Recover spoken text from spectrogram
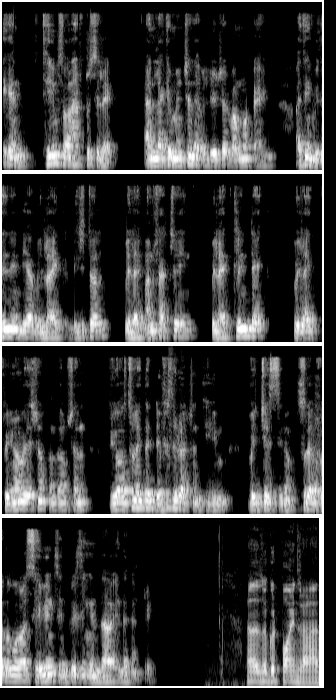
again, themes one have to select. And like I mentioned, I will reiterate one more time. I think within India, we like digital, we like manufacturing, we like clean tech, we like premiumization of consumption. We also like the deficit reduction theme, which is, you know, so therefore the overall savings increasing in the in the country. No, those are good points, Rana.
